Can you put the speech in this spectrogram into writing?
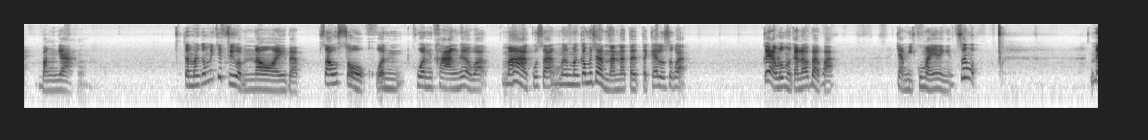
บบางอย่าง แต่มันก็ไม่ใช่ฟีลแบบนอยแบบเศร้าโศกควรควรคางที่แบบว่า มาหากูซะมันมันก็ไม่ใช่แบบนั้นนะแต่แต่แค่รู้สึกว่า ก็อยากรู้เหมือนกันว่าแบบว่า อยากมีกูไหมอะไรเงี้ยซึ่ง ใน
